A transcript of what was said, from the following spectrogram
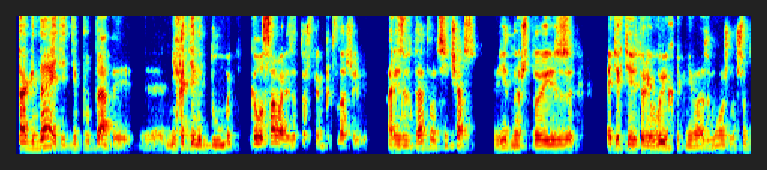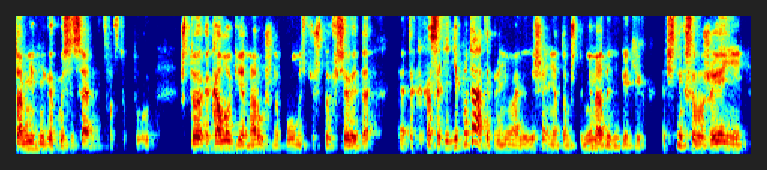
Тогда эти депутаты э, не хотели думать, голосовали за то, что им предложили. А результат вот сейчас. Видно, что из этих территорий выехать невозможно, что там нет никакой социальной инфраструктуры, что экология нарушена полностью, что все это это как раз эти депутаты принимали решение о том, что не надо никаких очистных сооружений,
